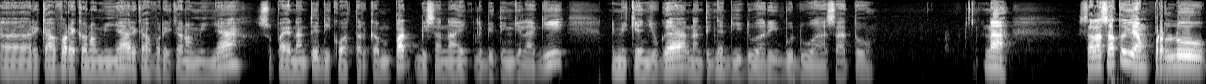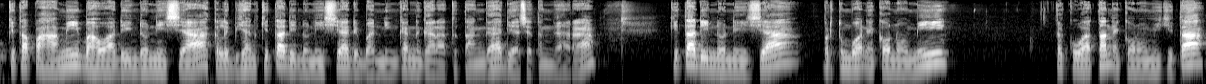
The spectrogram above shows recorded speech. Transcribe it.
uh, recover ekonominya, recover ekonominya supaya nanti di kuartal keempat bisa naik lebih tinggi lagi. Demikian juga nantinya di 2021. Nah, salah satu yang perlu kita pahami bahwa di Indonesia, kelebihan kita di Indonesia dibandingkan negara tetangga di Asia Tenggara, kita di Indonesia pertumbuhan ekonomi, kekuatan ekonomi kita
